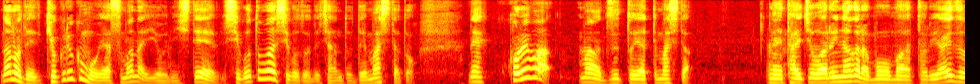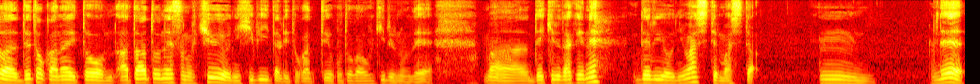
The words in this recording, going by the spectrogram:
なので極力も休まないようにして仕事は仕事でちゃんと出ましたと。ねこれはまあずっとやってました。ね、体調悪いながらも、まあ、とりあえずは出とかないと、後々ね、その給与に響いたりとかっていうことが起きるので、まあ、できるだけね、出るようにはしてました。うん。で、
